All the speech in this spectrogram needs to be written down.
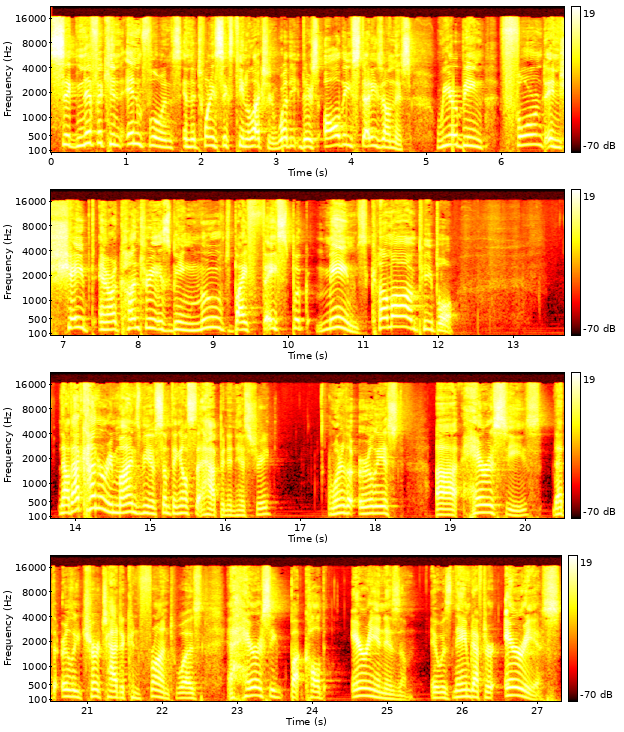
significant influence in the 2016 election. Whether there's all these studies on this, we are being formed and shaped, and our country is being moved by Facebook memes. Come on, people. Now, that kind of reminds me of something else that happened in history. One of the earliest uh, heresies that the early church had to confront was a heresy called Arianism. It was named after Arius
